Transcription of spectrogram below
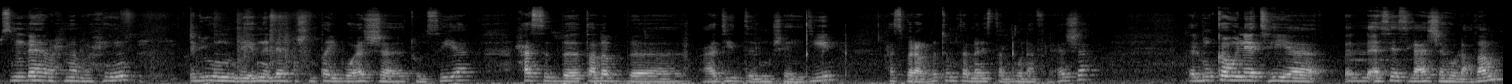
بسم الله الرحمن الرحيم. اليوم بإذن الله باش نطيبوا عجة تونسية حسب طلب آه، عديد المشاهدين حسب رغبتهم ثم ناس يطلبونها في العجة. المكونات هي الأساس العجة هو العظم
